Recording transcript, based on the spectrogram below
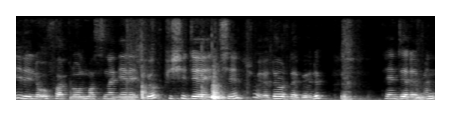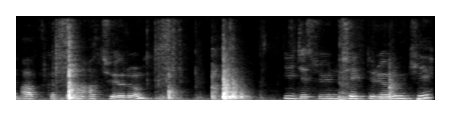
irili ufaklı olmasına gerek yok. Pişeceği için şöyle dörde bölüp tenceremin alt kısmına atıyorum. İyice suyunu çektiriyorum ki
